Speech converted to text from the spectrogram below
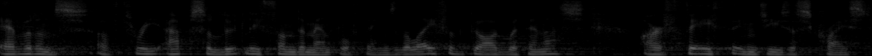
evidence of three absolutely fundamental things the life of God within us, our faith in Jesus Christ,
